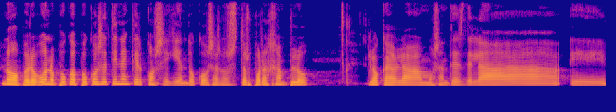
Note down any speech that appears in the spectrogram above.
No, pero bueno, poco a poco se tienen que ir consiguiendo cosas. Nosotros, por ejemplo, lo que hablábamos antes de la... eh,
